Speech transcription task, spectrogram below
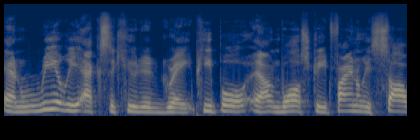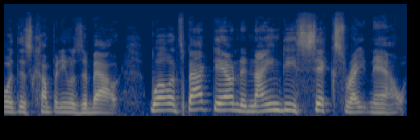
and really executed great. People on Wall Street finally saw what this company was about. Well, it's back down to 96 right now.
